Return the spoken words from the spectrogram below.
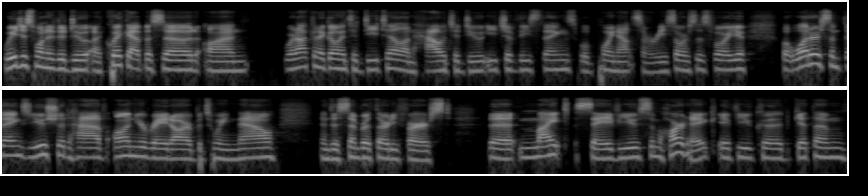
We just wanted to do a quick episode on we're not going to go into detail on how to do each of these things. We'll point out some resources for you. But what are some things you should have on your radar between now and December 31st that might save you some heartache if you could get them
